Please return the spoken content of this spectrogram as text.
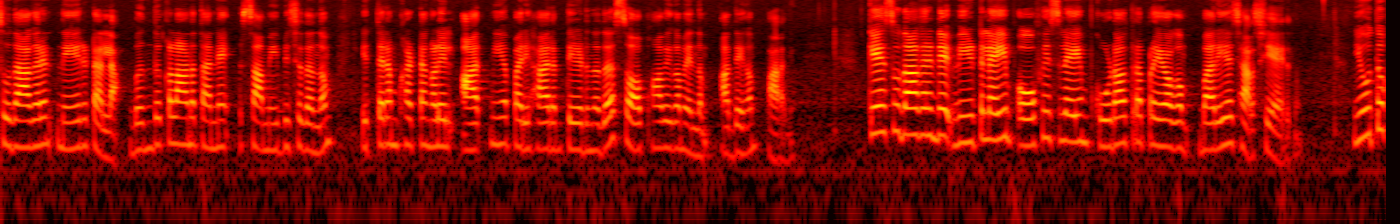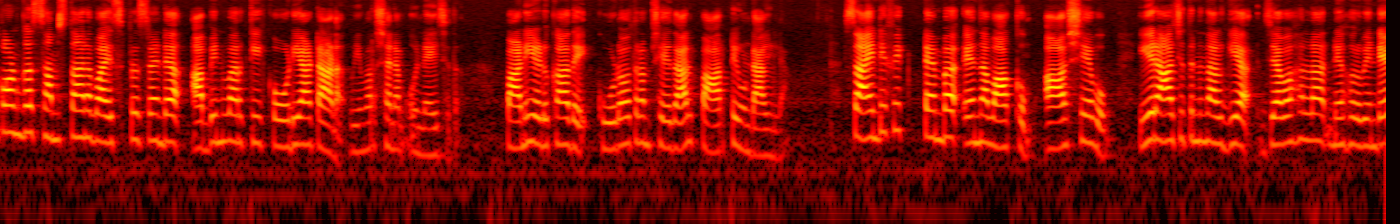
സുധാകരൻ നേരിട്ടല്ല. ബന്ധുക്കളാണ് തന്നെ സമീപിച്ചതെന്നും ഇത്തരം ഘട്ടങ്ങളിൽ ആത്മീയ പരിഹാരം തേടുന്നത് സ്വാഭാവികമെന്നും അദ്ദേഹം പറഞ്ഞു. കെ സുധാകരന്റെ വീട്ടിലെയും ഓഫീസിലെയും കൂടോത്ര പ്രയോഗം വലിയ ചർച്ചയായിരുന്നു. യൂത്ത് കോൺഗ്രസ് സംസ്ഥാന വൈസ് പ്രസിഡന്റ് അബിൻ വർക്കി കോടിയാട്ടാണ് വിമർശനം ഉന്നയിച്ചത്. പണിയെടുക്കാതെ കൂടോത്രം ചെയ്താൽ പാർട്ടി ഉണ്ടാകില്ല. സയന്റിഫിക് ടെമ്പർ എന്ന വാക്കും ആശയവും ഈ രാജ്യത്തിന് നൽകിയ ജവഹർലാൽ നെഹ്റുവിന്റെ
